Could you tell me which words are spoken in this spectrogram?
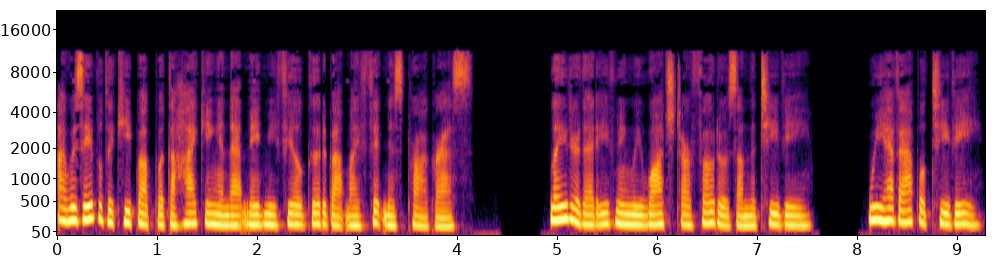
I was able to keep up with the hiking, and that made me feel good about my fitness progress. Later that evening, we watched our photos on the TV. We have Apple TV.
